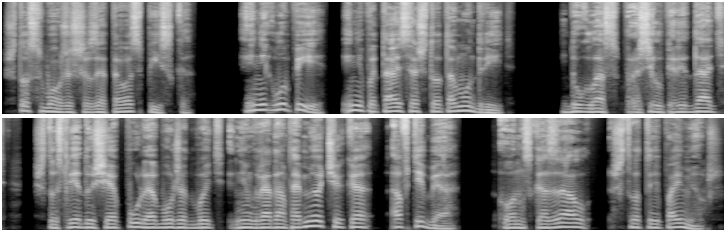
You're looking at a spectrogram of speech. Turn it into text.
что сможешь из этого списка. И не глупи, и не пытайся что-то мудрить. Дуглас просил передать, что следующая пуля может быть не в гранатометчика, а в тебя. Он сказал, что ты поймешь.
